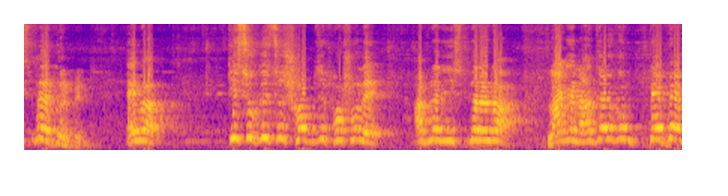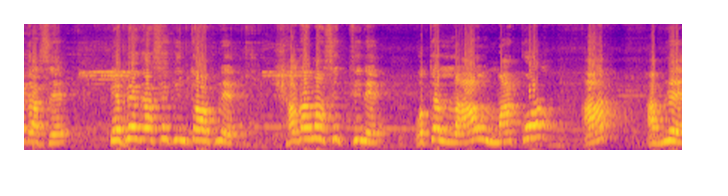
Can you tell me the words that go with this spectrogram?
স্প্রে করবেন। এবার কিছু কিছু সবজি ফসলে আপনার স্প্রেটা লাগে না। যেরকম পেঁপে গাছে পেঁপে গাছে কিন্তু আপনার সাদা মাছির থিনে ওতে লাল মাকড় আর আপনার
